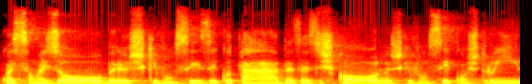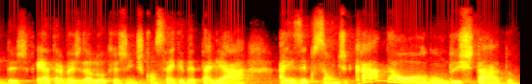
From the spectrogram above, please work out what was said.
Quais são as obras que vão ser executadas, as escolas que vão ser construídas. É através da LOA que a gente consegue detalhar a execução de cada órgão do Estado,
